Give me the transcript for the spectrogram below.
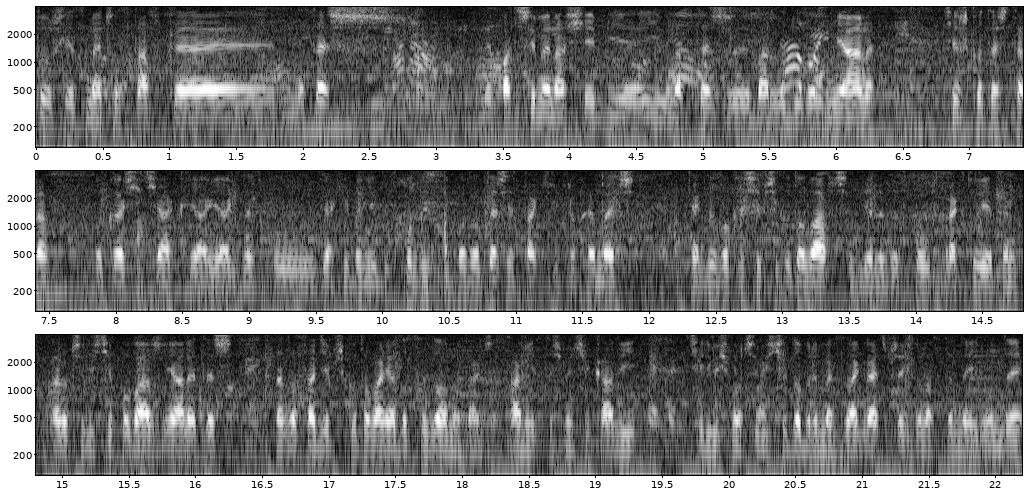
to już jest mecz o stawkę, no też my patrzymy na siebie i u nas też bardzo dużo zmian. Ciężko też teraz określić jak, jak, jak zespół, w jakiej będzie dyspozycji, bo to też jest taki trochę mecz jakby w okresie przygotowawczym. Wiele zespołów traktuje ten puchar oczywiście poważnie, ale też na zasadzie przygotowania do sezonu, także sami jesteśmy ciekawi. Chcielibyśmy oczywiście dobry mecz zagrać, przejść do następnej rundy.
